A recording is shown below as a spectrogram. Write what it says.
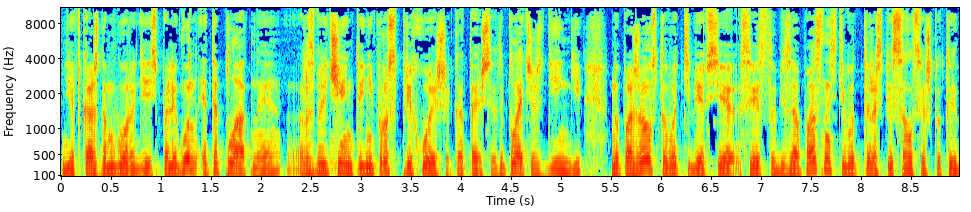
где в каждом городе есть полигон. Это платное развлечение. Ты не просто приходишь и катаешься, ты платишь деньги. Но, пожалуйста, вот тебе все средства безопасности. Вот ты расписался, что ты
